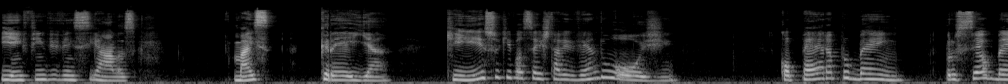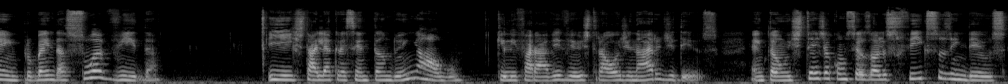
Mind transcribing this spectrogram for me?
e, enfim, vivenciá-las. Mas creia que isso que você está vivendo hoje coopera para o bem, para o seu bem, para o bem da sua vida e está lhe acrescentando em algo que lhe fará viver o extraordinário de Deus. Então, esteja com seus olhos fixos em Deus.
